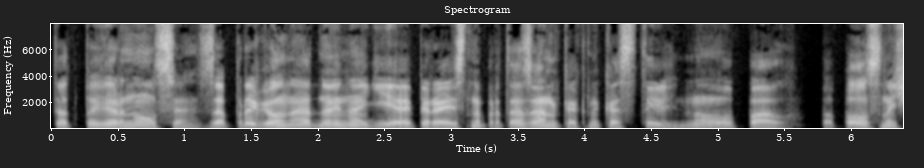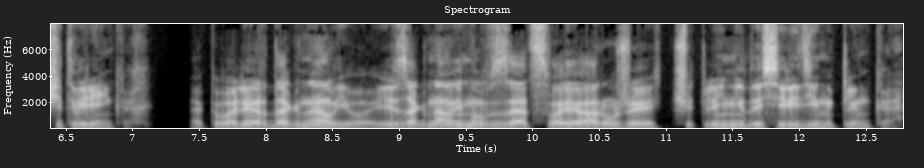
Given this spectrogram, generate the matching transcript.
Тот повернулся, запрыгал на одной ноге, опираясь на протазан, как на костыль, но упал, пополз на четвереньках. А кавалер догнал его и загнал ему в зад свое оружие чуть ли не до середины клинка.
